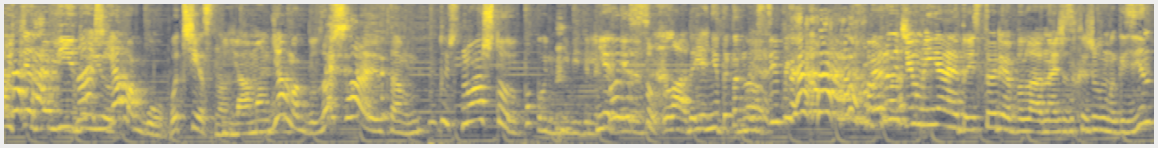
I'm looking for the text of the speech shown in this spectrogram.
пусть все завидуют. Знаешь, я могу, вот честно. Я могу. Я могу, зашла и там, то есть, ну а что, попу не видели? Нет, ну, не нет. суть. Ладно, я не до такой степени. Короче, у меня эта история была, значит, захожу в магазин,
